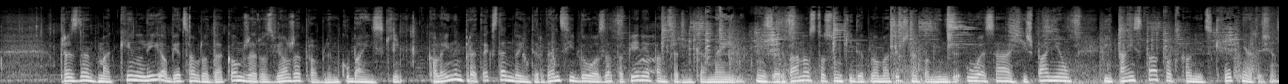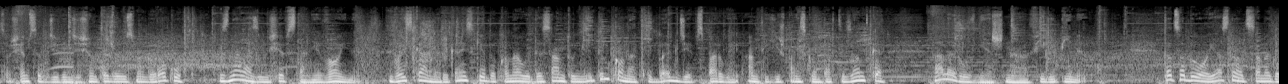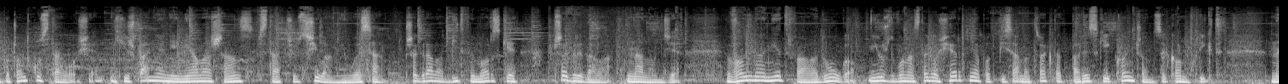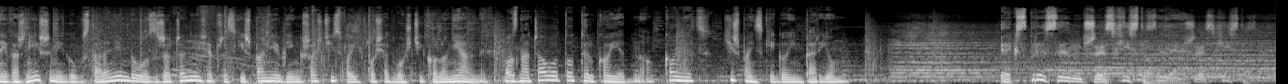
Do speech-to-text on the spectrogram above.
Prezydent McKinley obiecał rodakom, że rozwiąże problem kubański. Kolejnym pretekstem do interwencji było zatopienie pancernika Maine. Zerwano stosunki dyplomatyczne pomiędzy USA a Hiszpanią i państwa pod koniec kwietnia 1898 roku znalazły się w stanie wojny. Wojska amerykańskie dokonały desantu nie tylko na Kubę, gdzie wsparły antyhiszpańską partyzantkę, ale również na Filipiny. To, co było jasne od samego początku, stało się. Hiszpania nie miała szans w starciu z siłami USA. Przegrała bitwy morskie, przegrywała na lądzie. Wojna nie trwała długo. Już 12 sierpnia podpisano traktat paryski kończący konflikt. Najważniejszym jego ustaleniem było zrzeczenie się przez Hiszpanię większości swoich posiadłości kolonialnych. Oznaczało to tylko jedno koniec hiszpańskiego imperium. Ekspresem przez historię. Przez historię.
